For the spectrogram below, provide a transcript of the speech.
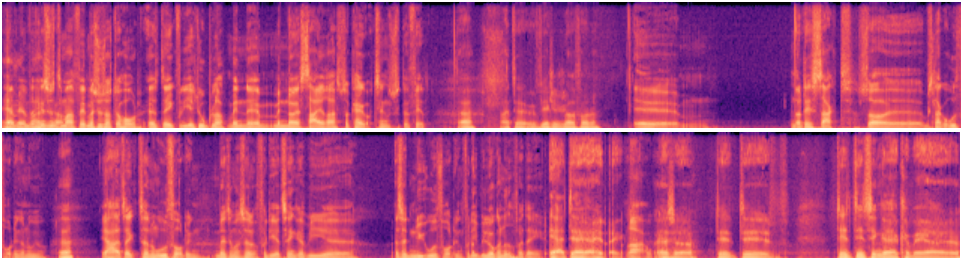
Ja, men jeg, jeg, synes, det er meget fedt, men jeg synes også, det er hårdt. Altså, det er ikke, fordi jeg jubler, men, øh, men når jeg sejrer, så kan jeg godt tænke, at det er fedt. Ja, Ej, det er virkelig glad for det. Øh, når det er sagt, så øh, vi snakker udfordringer nu jo. Ja. Jeg har altså ikke taget nogen udfordring med til mig selv, fordi jeg tænker, vi... Øh, altså en ny udfordring, fordi vi lukker ned for i dag. Ja, det er jeg heller ikke. Nej, okay. Altså, det, det, det, det tænker jeg kan være øh,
